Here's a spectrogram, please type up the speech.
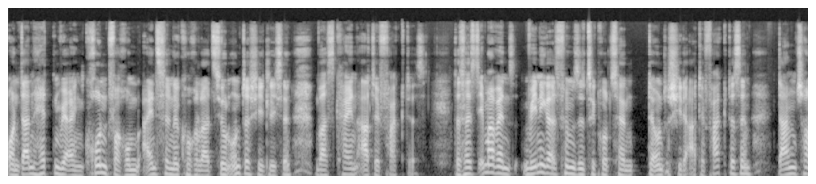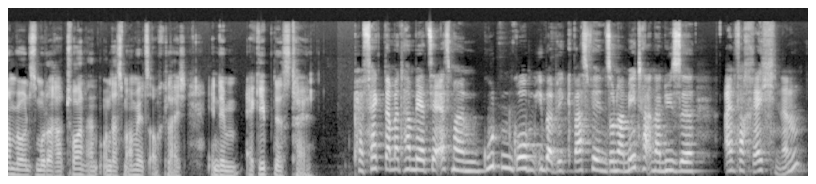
Und dann hätten wir einen Grund, warum einzelne Korrelationen unterschiedlich sind, was kein Artefakt ist. Das heißt, immer wenn weniger als 75 Prozent der Unterschiede Artefakte sind, dann schauen wir uns Moderatoren an. Und das machen wir jetzt auch gleich in dem Ergebnisteil. Perfekt, damit haben wir jetzt ja erstmal einen guten, groben Überblick, was wir in so einer Meta-Analyse einfach rechnen.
